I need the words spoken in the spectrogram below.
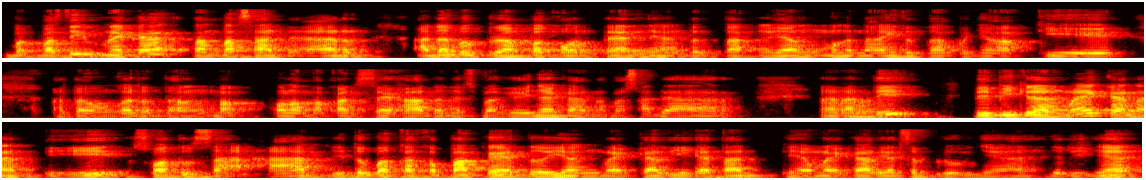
pasti mereka tanpa sadar ada beberapa konten yang tentang yang mengenai tentang penyakit atau enggak tentang mak- pola makan sehat dan lain sebagainya kan tanpa sadar. Nah nanti betul. di pikiran mereka nanti suatu saat itu bakal kepake tuh yang mereka lihat yang mereka lihat sebelumnya. Jadinya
